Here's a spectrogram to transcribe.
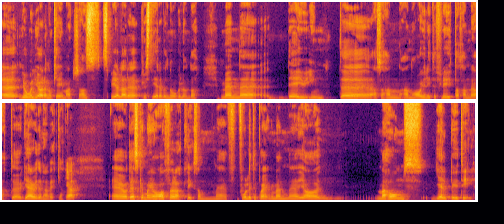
Eh, Joel gör en okej match. Hans spelare presterar väl någorlunda. Men eh, det är ju inte... Alltså han, han har ju lite flyt att han möter Gary den här veckan. Ja, Eh, och det ska man ju ha för att liksom eh, få lite poäng. Men eh, ja... Mahomes hjälper ju till.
